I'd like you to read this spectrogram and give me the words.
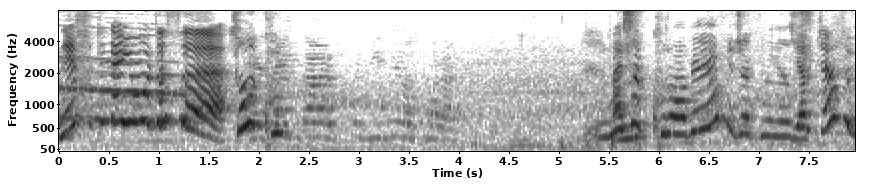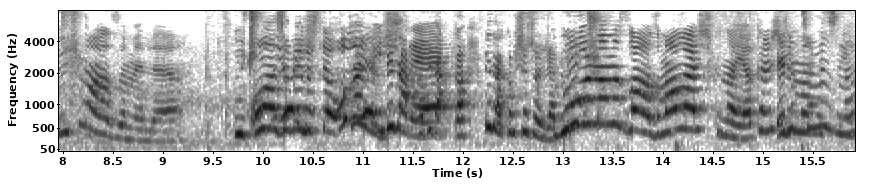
Ne sütü ne yumurtası? Sana kur... Mesela kurabiye yapmayacak mıyız? Yapacağız da üç malzemeli. Üç Oluyor malzemeli. işte, oluyor Hayır, bir işte. dakika bir dakika. Bir dakika bir şey söyleyeceğim. Yoğurmamız lazım Allah aşkına ya. Karıştırmamız Elin temiz mi?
